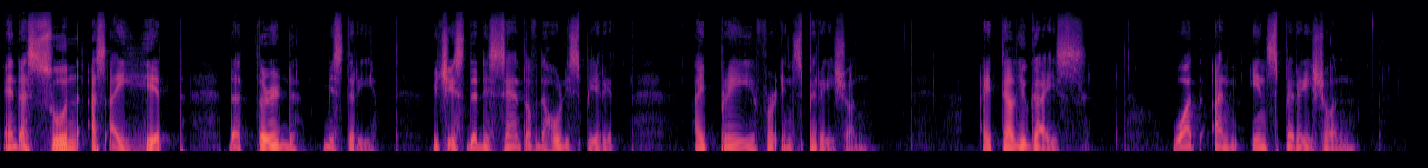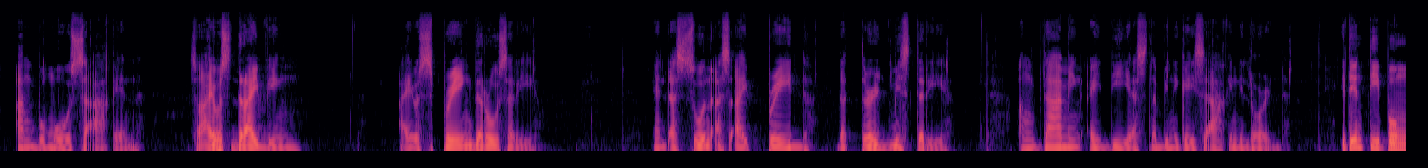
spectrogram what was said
And as soon as I hit the third mystery, which is the descent of the Holy Spirit, I pray for inspiration. I tell you guys, what an inspiration ang bumuhos sa akin. So I was driving, I was praying the rosary, and as soon as I prayed the third mystery, ang daming ideas na binigay sa akin ni Lord. Ito yung tipong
